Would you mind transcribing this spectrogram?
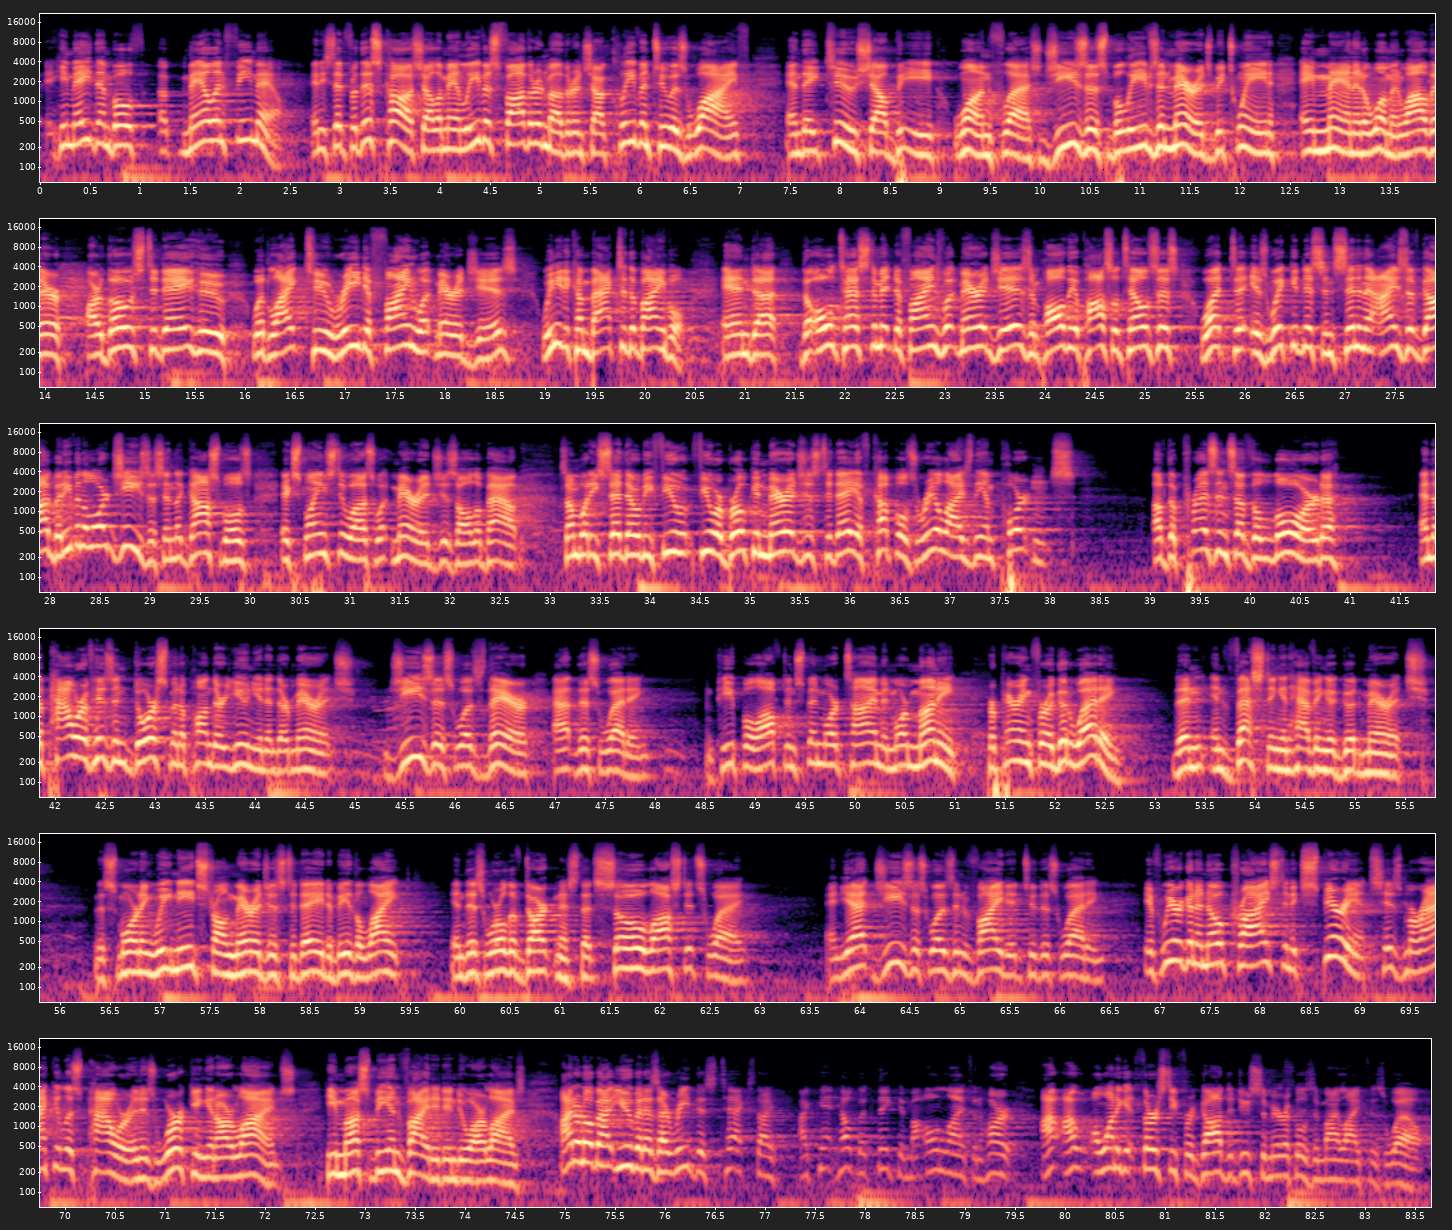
he made them both uh, male and female? And he said, For this cause shall a man leave his father and mother, and shall cleave unto his wife, and they two shall be one flesh. Jesus believes in marriage between a man and a woman. While there are those today who would like to redefine what marriage is, we need to come back to the Bible. And uh, the Old Testament defines what marriage is, and Paul the Apostle tells us what uh, is wickedness and sin in the eyes of God. But even the Lord Jesus in the Gospels explains to us what marriage is all about. Somebody said there would be few, fewer broken marriages today if couples realized the importance of the presence of the Lord and the power of His endorsement upon their union and their marriage. Jesus was there at this wedding. And people often spend more time and more money preparing for a good wedding than investing in having a good marriage. This morning, we need strong marriages today to be the light in this world of darkness that's so lost its way. And yet, Jesus was invited to this wedding. If we are going to know Christ and experience his miraculous power and his working in our lives, he must be invited into our lives. I don't know about you, but as I read this text, I, I can't help but think in my own life and heart, I, I, I want to get thirsty for God to do some miracles in my life as well.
